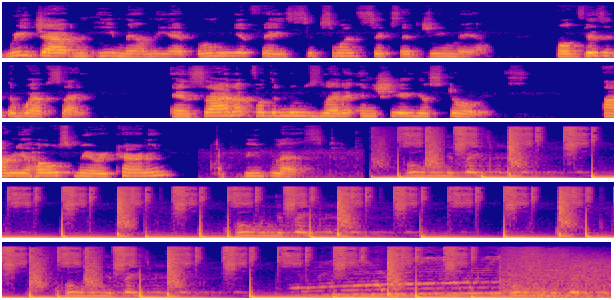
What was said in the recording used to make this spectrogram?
reach out and email me at boominyourface616 at gmail or visit the website and sign up for the newsletter and share your stories. I'm your host, Mary Kearney. Be blessed. Boom in your face. Boom in your face. Boom in your face. Boom in your face.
